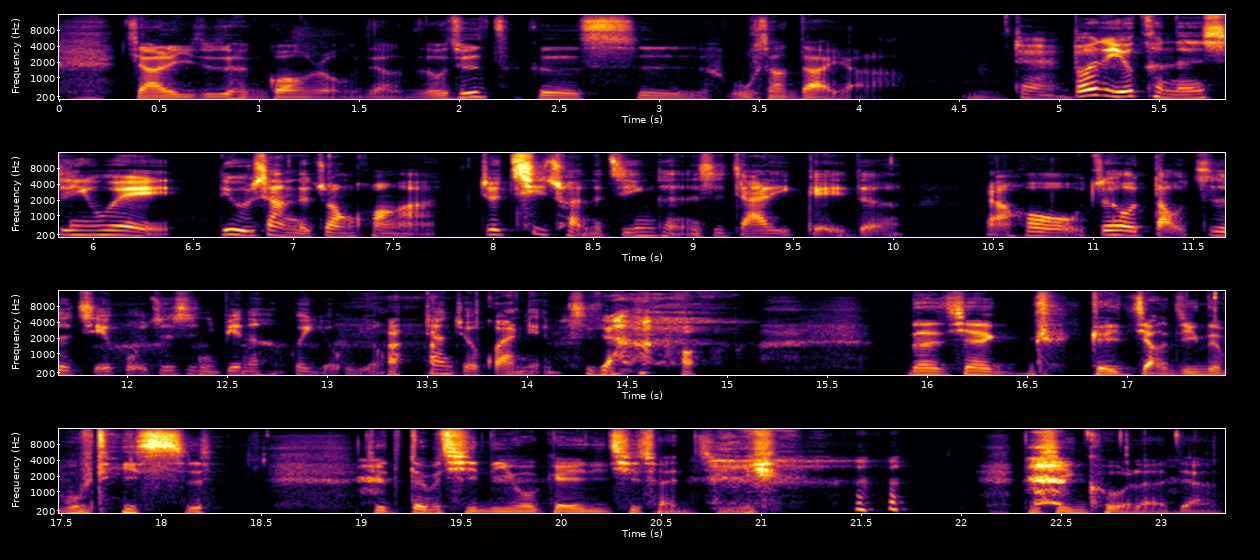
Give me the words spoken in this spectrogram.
家里就是很光荣这样子，我觉得这个是无伤大雅啦。嗯，对，不过有可能是因为，例如像你的状况啊，就气喘的基因可能是家里给的，然后最后导致的结果就是你变得很会游泳，这样就有关联，是这样。好，那现在给奖金的目的是，就对不起你，我给你气喘机，你辛苦了，这样。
